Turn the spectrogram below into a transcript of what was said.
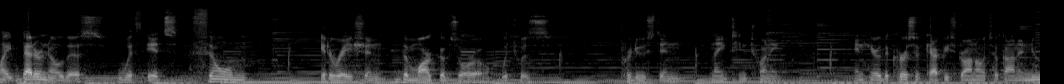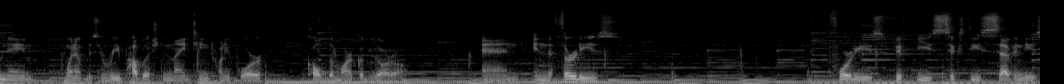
might better know this with its film iteration, The Mark of Zorro, which was produced in 1920. And here, The Curse of Capistrano took on a new name when it was republished in 1924 called The Mark of Zorro. And in the 30s, 40s, 50s, 60s, 70s,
